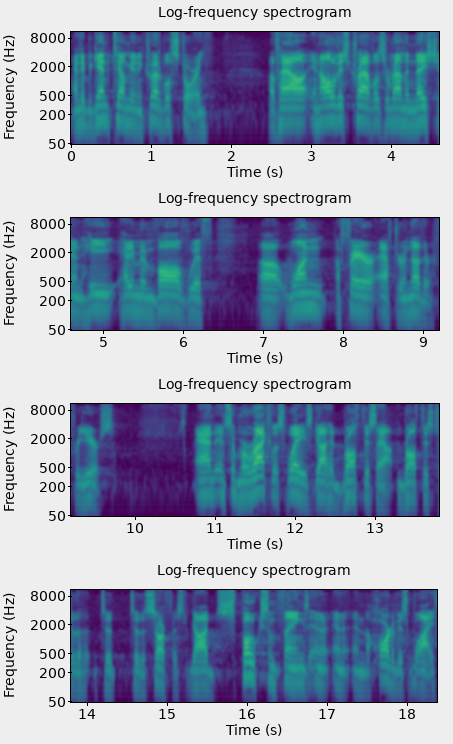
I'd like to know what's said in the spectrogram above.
and he began to tell me an incredible story of how, in all of his travels around the nation, he had been involved with uh, one affair after another for years. And in some miraculous ways, God had brought this out, brought this to the, to, to the surface. God spoke some things in, in, in the heart of his wife,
